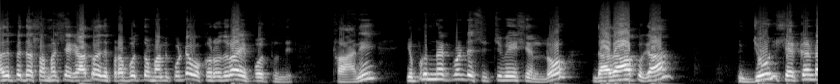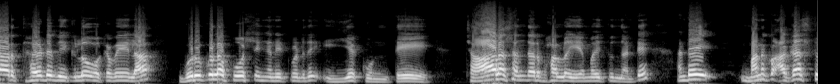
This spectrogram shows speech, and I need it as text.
అది పెద్ద సమస్య కాదు అది ప్రభుత్వం అనుకుంటే ఒక రోజులో అయిపోతుంది. కానీ ఇప్పుడున్నటువంటి సిచ్యువేషన్లో దాదాపుగా జూన్ సెకండ్ ఆర్ థర్డ్ వీక్లో ఒకవేళ గురుకుల పోస్టింగ్ అనేటువంటిది ఇయ్యకుంటే చాలా సందర్భాల్లో ఏమవుతుందంటే అంటే మనకు ఆగస్టు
